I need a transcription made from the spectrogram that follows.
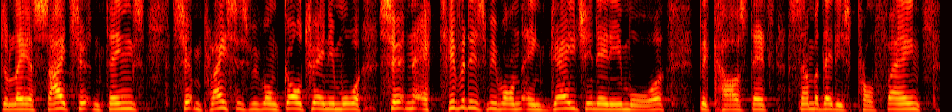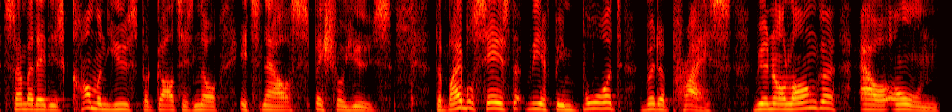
to lay aside certain things, certain places we won't go to anymore, certain activities we won't engage in anymore, because that's some of that is profane, some of that is common use, but God says, no, it's now special use. The Bible says that we have been bought with a price. We are no longer our own.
